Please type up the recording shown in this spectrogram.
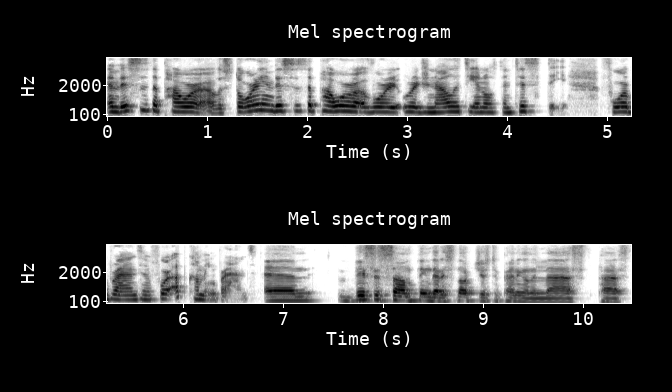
and this is the power of a story, and this is the power of or- originality and authenticity for brands and for upcoming brands. And this is something that is not just depending on the last past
